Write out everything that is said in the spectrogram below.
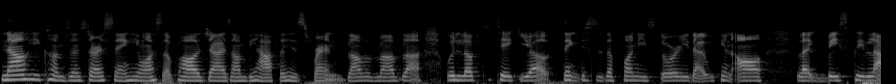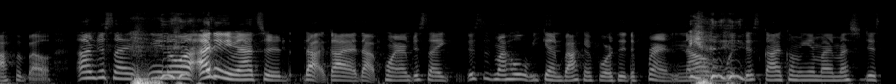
now he comes and starts saying he wants to apologize on behalf of his friend blah blah blah blah. Would love to take you out. Think this is a funny story that we can all like basically laugh about. I'm just like, you know what? I didn't even answer that guy at that point. I'm just like, this is my whole weekend back and forth with a friend. Now with this guy coming in my messages,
